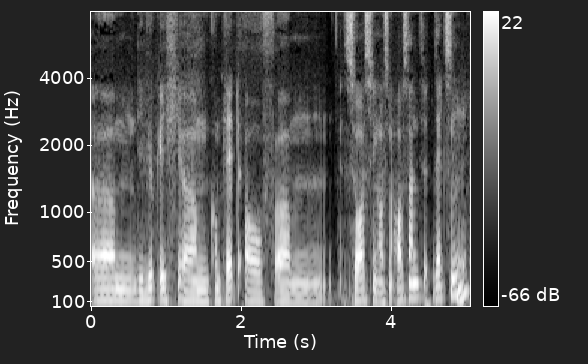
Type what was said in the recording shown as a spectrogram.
ähm, die wirklich ähm, komplett auf ähm, Sourcing aus dem Ausland setzen. Mhm.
